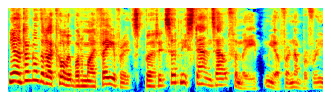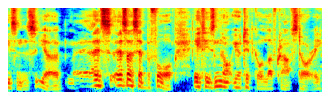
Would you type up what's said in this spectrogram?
Yeah, I don't know that I call it one of my favourites, but it certainly stands out for me, you know, for a number of reasons. You know, as as I said before, it is not your typical Lovecraft story.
